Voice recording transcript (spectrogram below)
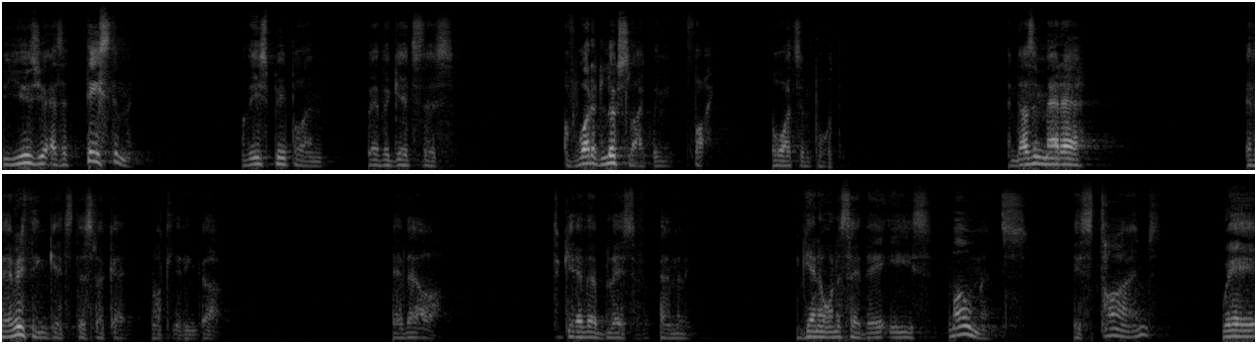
To use you as a testament for these people and whoever gets this of what it looks like when you fight for what's important. It doesn't matter if everything gets dislocated, not letting go. There they are. Together, blessed family. Again, I want to say there is moments, there's times where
